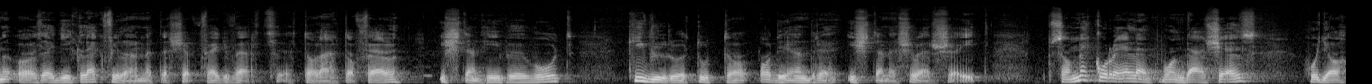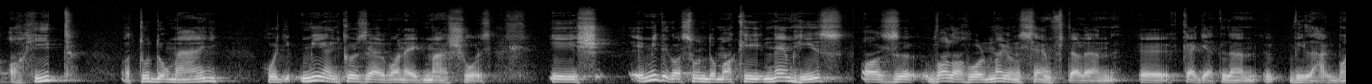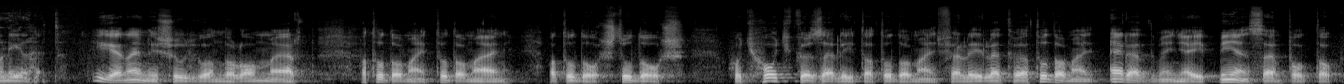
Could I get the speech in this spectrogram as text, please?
az egyik legfélelmetesebb fegyvert találta fel, Isten hívő volt, kívülről tudta Adi Endre istenes verseit. Szóval mekkora ellentmondás ez, hogy a, a hit, a tudomány, hogy milyen közel van egymáshoz. És én mindig azt mondom, aki nem hisz, az valahol nagyon szemtelen, kegyetlen világban élhet. Igen, én is úgy gondolom, mert a tudomány tudomány, a tudós tudós, hogy hogy közelít a tudomány felé, illetve a tudomány eredményeit milyen szempontok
